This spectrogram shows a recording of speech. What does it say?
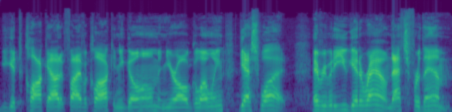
you get the clock out at five o'clock and you go home and you're all glowing. Guess what? Everybody you get around, that's for them.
